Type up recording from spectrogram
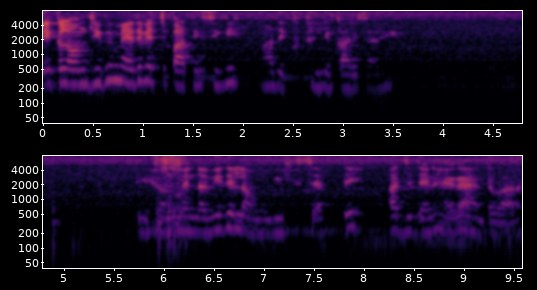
ਤੇ ਕਲੌਂਜੀ ਵੀ ਮੈਂ ਇਹਦੇ ਵਿੱਚ ਪਾਤੀ ਸੀਗੀ। ਆਹ ਦੇਖੋ ਥੱਲੇ ਕਾਲੇ ਕਾਲੇ। ਤੇ ਹੁਣ ਮੈਂ ਨਵੀਂ ਦੇ ਲਾਉਂਗੀ ਸਿਰ ਤੇ। ਅੱਜ ਦਿਨ ਹੈਗਾ ਐਤਵਾਰ।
